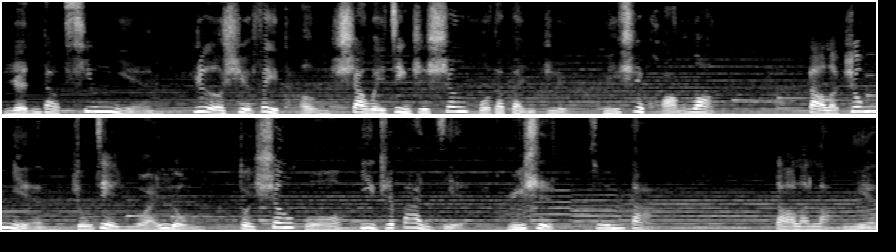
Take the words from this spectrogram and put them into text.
人到青年，热血沸腾，尚未尽知生活的本质，于是狂妄。到了中年，逐渐圆融，对生活一知半解，于是尊大。到了老年，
